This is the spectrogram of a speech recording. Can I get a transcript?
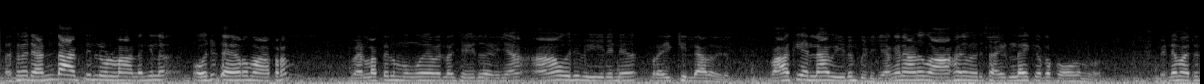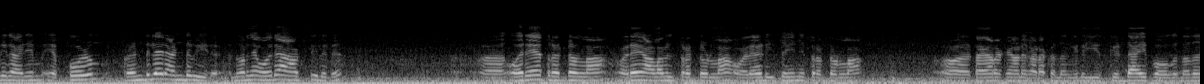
അതേസമയം രണ്ട് ആക്സിലുള്ള അല്ലെങ്കിൽ ഒരു ടയർ മാത്രം വെള്ളത്തിൽ മുങ്ങുകയോ വല്ലതും ചെയ്തു കഴിഞ്ഞാൽ ആ ഒരു വീലിന് ബ്രേക്ക് ഇല്ലാതെ വരും. ബാക്കി എല്ലാ വീലും പിടിക്കും. അങ്ങനെയാണ് വാഹനം ഒരു സൈഡിലേക്കൊക്കെ പോകുന്നത്. പിന്നെ മറ്റൊരു കാര്യം എപ്പോഴും ഫ്രണ്ടിലെ രണ്ട് വീൽ എന്ന് പറഞ്ഞാൽ ഒരേ ആക്സിലിൽ ഒരേ ത്രെഡുള്ള ഒരേ അളവിൽ ത്രെഡുള്ള ഒരേ ഡിസൈനിൽ ത്രെഡുള്ള ടയറൊക്കെയാണ് കിടക്കുന്നതെങ്കിൽ ഈ സ്കിഡായി പോകുന്നത്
